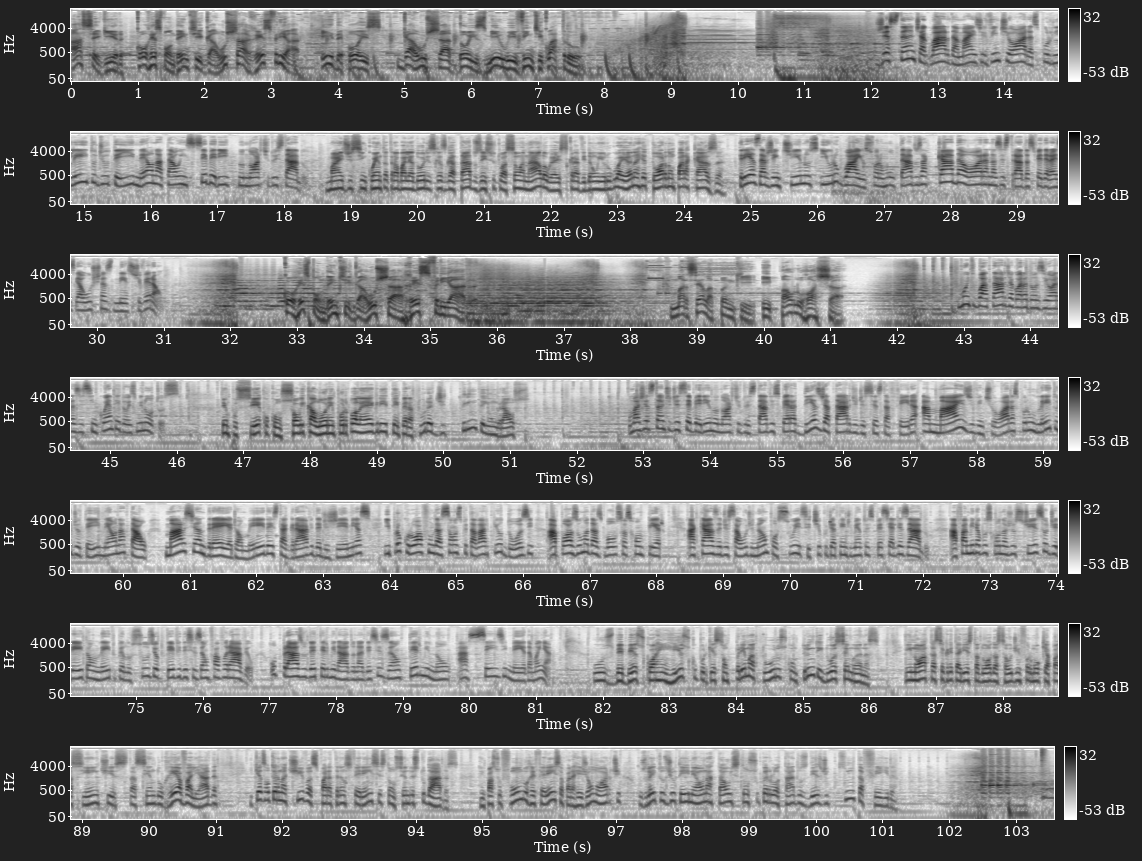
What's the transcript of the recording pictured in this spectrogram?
A seguir, correspondente Gaúcha Resfriar. E depois, Gaúcha 2024. Gestante aguarda mais de 20 horas por leito de UTI neonatal em Seberi, no norte do estado. Mais de 50 trabalhadores resgatados em situação análoga à escravidão em Uruguaiana retornam para casa. Três argentinos e uruguaios foram multados a cada hora nas estradas federais gaúchas neste verão. Correspondente Gaúcha Resfriar. Marcela Punk e Paulo Rocha. Muito boa tarde, agora 12 horas e 52 minutos. Tempo seco com sol e calor em Porto Alegre, temperatura de 31 graus. Uma gestante de Seberi, no norte do estado, espera desde a tarde de sexta-feira a mais de 20 horas por um leito de UTI neonatal. Márcia Andréia de Almeida está grávida de gêmeas e procurou a Fundação Hospitalar Pio XII após uma das bolsas romper. A Casa de Saúde não possui esse tipo de atendimento especializado. A família buscou na Justiça o direito a um leito pelo SUS e obteve decisão favorável. O prazo determinado na decisão terminou às seis e meia da manhã. Os bebês correm risco porque são prematuros com 32 semanas. Em nota, a Secretaria Estadual da Saúde informou que a paciente está sendo reavaliada e que as alternativas para transferência estão sendo estudadas. Em Passo Fundo, referência para a região norte, os leitos de UTI neonatal estão superlotados desde quinta-feira.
